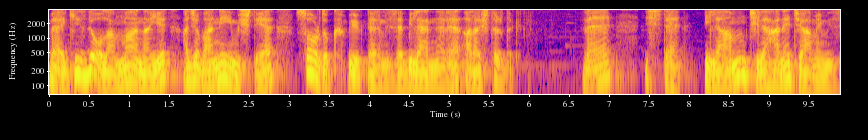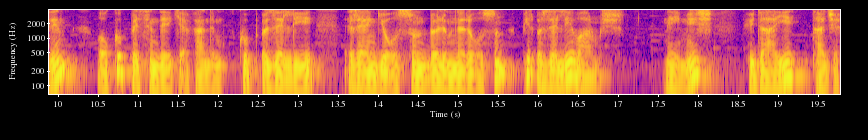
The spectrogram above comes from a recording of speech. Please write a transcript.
ve gizli olan manayı acaba neymiş diye sorduk büyüklerimize, bilenlere, araştırdık. Ve işte İlham Çilehane Camimizin o kubbesindeki efendim kub özelliği, rengi olsun, bölümleri olsun bir özelliği varmış. Neymiş? Hüdayi tacı.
